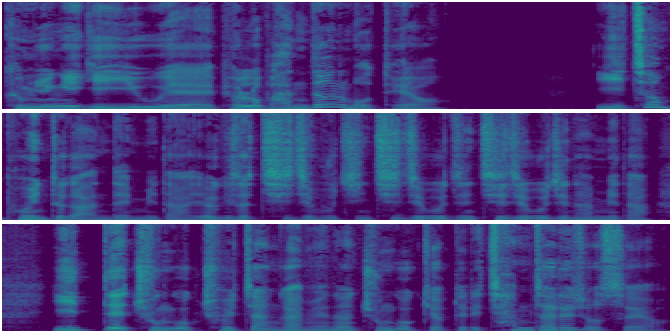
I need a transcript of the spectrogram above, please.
금융위기 이후에 별로 반등을 못 해요. 2,000포인트가 안 됩니다. 여기서 지지부진, 지지부진, 지지부진 합니다. 이때 중국 출장 가면은 중국 기업들이 참 잘해줬어요.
